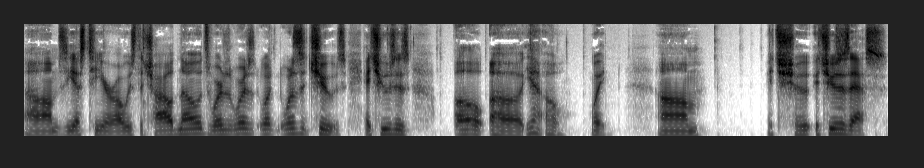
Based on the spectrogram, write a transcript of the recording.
Um, ZST are always the child nodes. Where, where's, what, what does it choose? It chooses oh uh, yeah oh wait um, it cho- it chooses S.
